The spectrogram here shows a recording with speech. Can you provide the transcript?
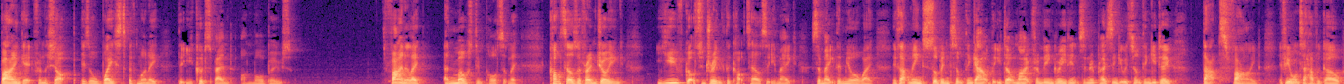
Buying it from the shop is a waste of money that you could spend on more booze. Finally, and most importantly, cocktails are for enjoying. You've got to drink the cocktails that you make, so make them your way. If that means subbing something out that you don't like from the ingredients and replacing it with something you do, that's fine. If you want to have a go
